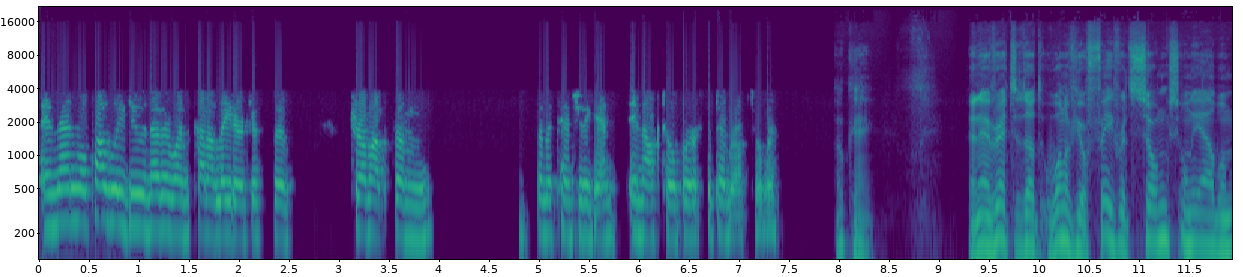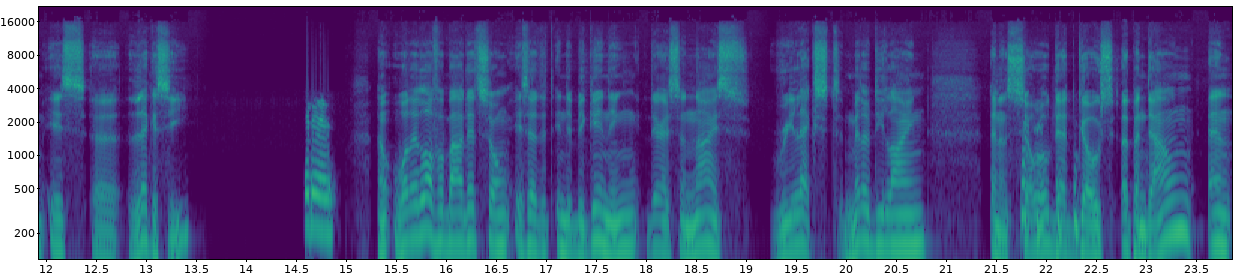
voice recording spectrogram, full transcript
and then we'll probably do another one kind of later just to drum up some some attention again in October, September, October. Okay. And I read that one of your favorite songs on the album is uh, Legacy. It is. And what I love about that song is that in the beginning there's a nice relaxed melody line and a solo that goes up and down and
